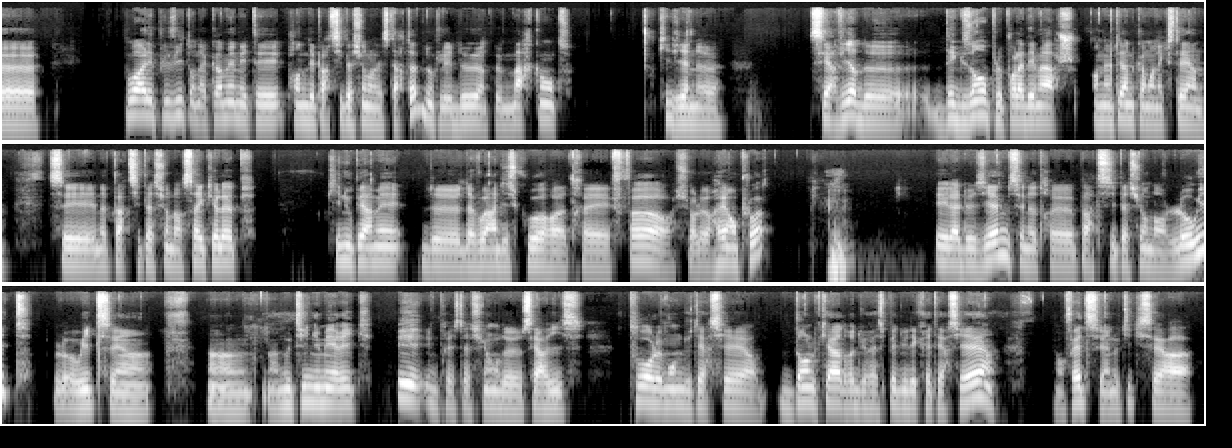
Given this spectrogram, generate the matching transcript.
pour aller plus vite, on a quand même été prendre des participations dans les startups, donc les deux un peu marquantes qui viennent servir d'exemple pour la démarche en interne comme en externe. C'est notre participation dans Cycle Up, qui nous permet d'avoir un discours euh, très fort sur le réemploi. Mmh. Et la deuxième, c'est notre participation dans Lowit. Lowit, c'est un, un, un, outil numérique et une prestation de service pour le monde du tertiaire dans le cadre du respect du décret tertiaire. En fait, c'est un outil qui sert à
